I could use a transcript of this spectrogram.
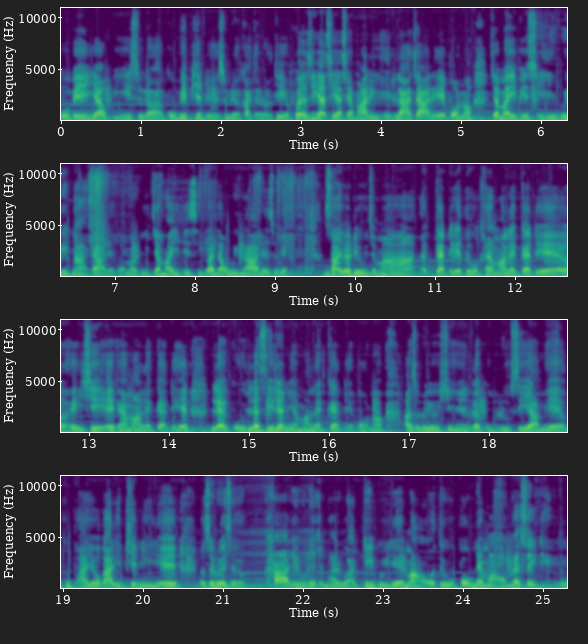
ကိုဗစ်ရောက်ပြီဆိုတော့ကိုဗစ်ဖြစ်တယ်ဆိုတဲ့အခါကျတော့ဒီအဖွဲ့အစည်းကဆရာဆရာမတွေလာကြတယ်ပေါ့နော်ကျမကြီးပစ္စည်းတွေဝေငှကြတယ်ပေါ့နော်ဒီကျမကြီးပစ္စည်းဘာကြောင့်ဝေငှရတယ်ဆိုတော့စာရွက်တွေကိုကျမကကတ်တယ်သူ့အခန်းမှာလည်းကတ်တယ်အိမ်ရှိအခန်းမှာလည်းကတ်တယ်လက်ကိုလက်ဆေးတဲ့နေရာမှာလည်းကတ်တယ်ပေါ့နော်အဲဆိုလို့ရှိရင်လက်ကိုဘယ်လိုဆေးရမလဲအခုဘာယောဂတွေဖြစ်နေတယ်ဆိုတော့ခါတွေကိုလည်းကျမတို့က TV ထဲမှာရောသူ့ကိုပုံထဲမှာရော message တွေကို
